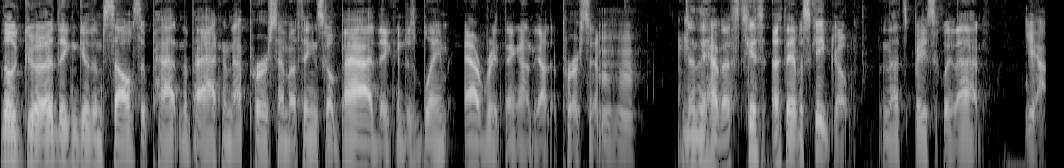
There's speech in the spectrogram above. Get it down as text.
they're good, they can give themselves a pat in the back on that person. But if things go bad, they can just blame everything on the other person. Mm-hmm. And then they have a they have a scapegoat, and that's basically that. Yeah.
